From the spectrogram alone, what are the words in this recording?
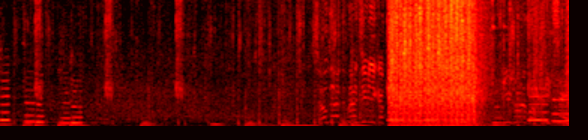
Солдаты противника! Вижу его! Прицель!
